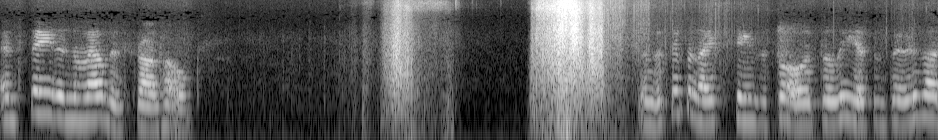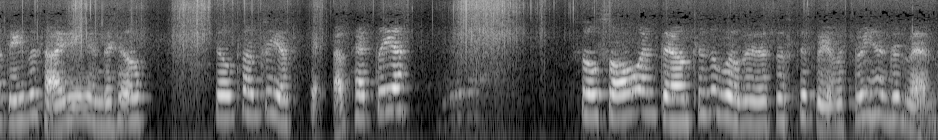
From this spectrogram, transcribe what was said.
and stayed in the mountain strongholds. And the Ziphonites came to Saul at Keilah and said, Is not David hiding in the hill, hill country of, of Petliah? So Saul went down to the wilderness of Ziphiah with three hundred men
